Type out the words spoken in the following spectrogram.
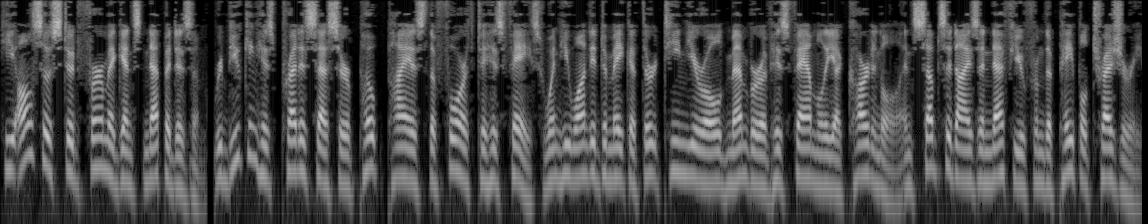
He also stood firm against nepotism, rebuking his predecessor Pope Pius IV to his face when he wanted to make a 13-year-old member of his family a cardinal and subsidize a nephew from the papal treasury.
